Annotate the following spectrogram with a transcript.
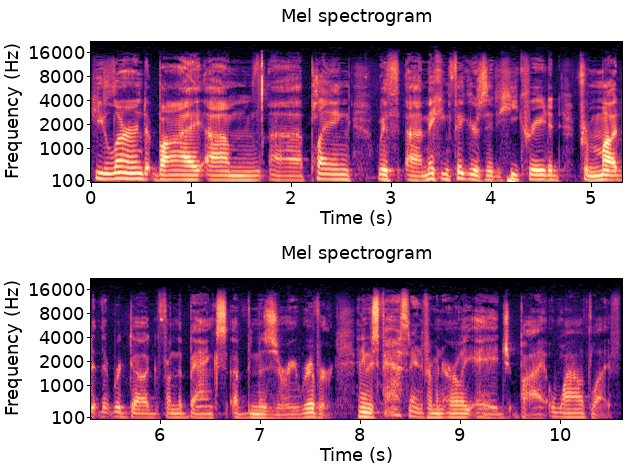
he learned by um, uh, playing with uh, making figures that he created from mud that were dug from the banks of the Missouri River. And he was fascinated from an early age by wildlife.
